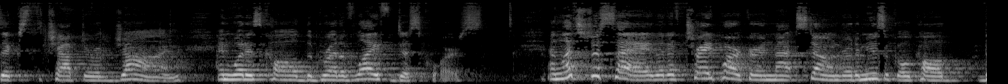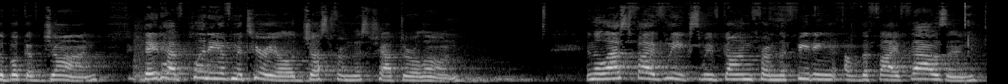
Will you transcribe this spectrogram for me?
sixth chapter of John and what is called the Bread of Life discourse. And let's just say that if Trey Parker and Matt Stone wrote a musical called The Book of John, they'd have plenty of material just from this chapter alone. In the last five weeks, we've gone from the feeding of the 5,000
